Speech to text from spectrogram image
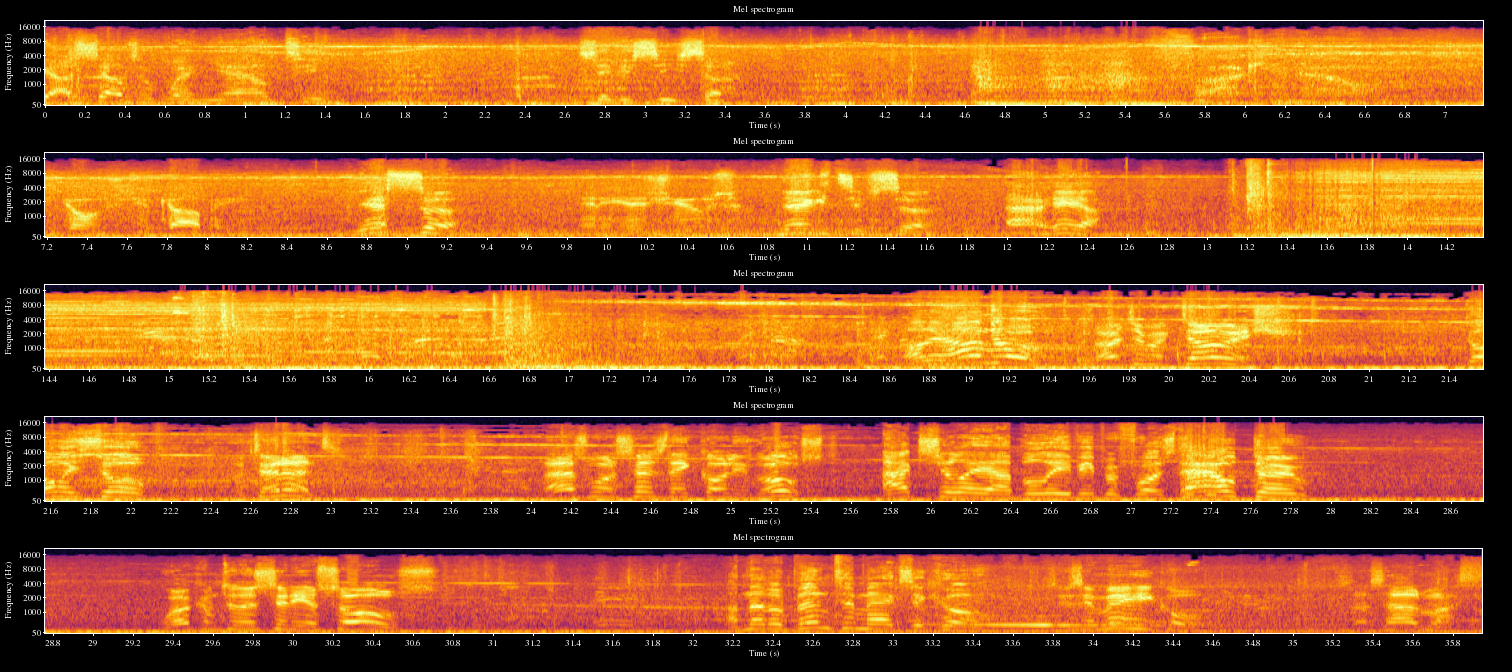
get ourselves a win, yeah, LT? Save your seat, sir. Fucking hell. Ghost, you copy? Yes, sir. Any issues? Negative, sir. Out here. Alejandro! Sergeant MacTavish! Call me Soap. Lieutenant! Last one says they call you Ghost. Actually, I believe he prefers to That'll do! Welcome to the City of Souls. I've never been to Mexico. This is in Mexico. Las Almas.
